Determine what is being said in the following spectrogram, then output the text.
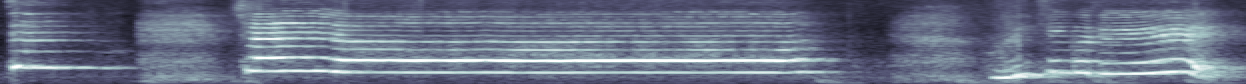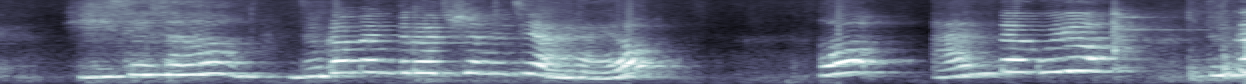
짠 샬롬 우리 친구들 이 세상 누가 만들어 주셨는지 알아요? 어 안다고요? 누가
